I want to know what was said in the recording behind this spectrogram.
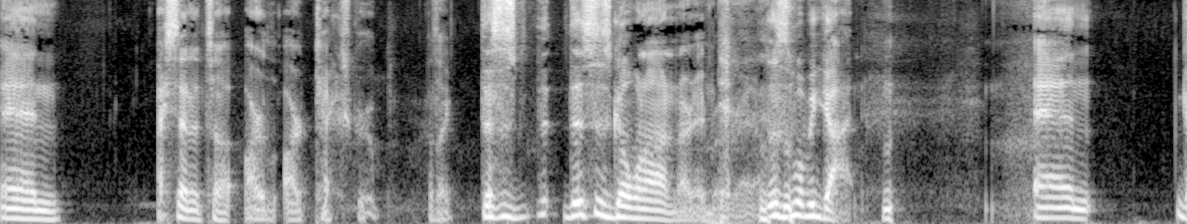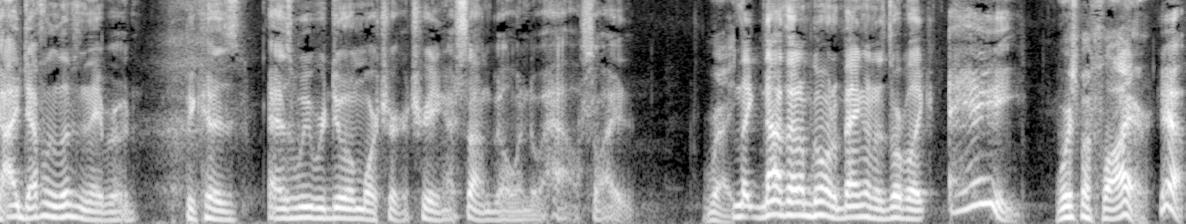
and I send it to our our text group this is this is going on in our neighborhood right now. This is what we got. and guy definitely lives in the neighborhood because as we were doing more trick or treating, I saw him go into a house. So I, right, like not that I'm going to bang on his door, but like, hey, where's my flyer? Yeah,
